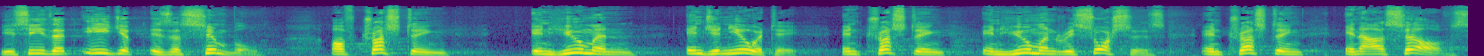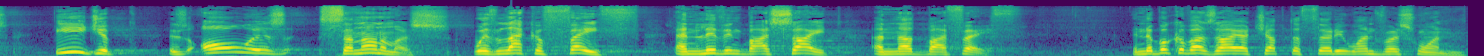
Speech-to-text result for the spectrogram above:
you see that Egypt is a symbol of trusting in human ingenuity, in trusting in human resources, in trusting in ourselves. Egypt is always synonymous with lack of faith and living by sight and not by faith. In the book of Isaiah, chapter 31, verse 1,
